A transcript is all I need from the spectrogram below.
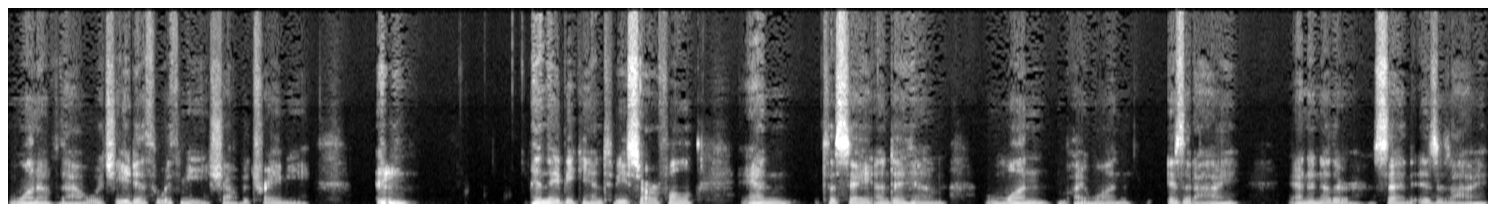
one of thou which eateth with me shall betray me. and they began to be sorrowful and to say unto him, one by one, Is it I? And another said, Is it I?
